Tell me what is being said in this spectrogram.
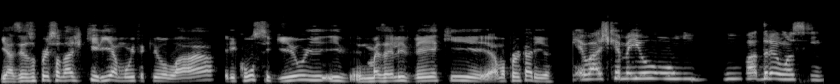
E às vezes o personagem queria muito aquilo lá, ele conseguiu, e, e mas aí ele vê que é uma porcaria. Eu acho que é meio um um padrão, assim.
